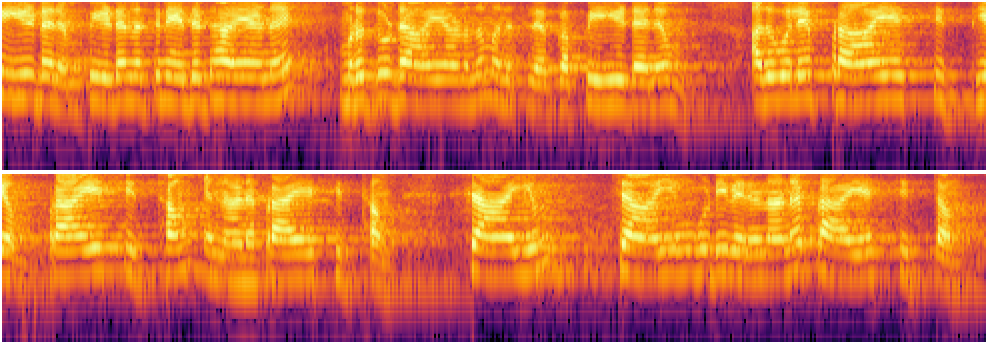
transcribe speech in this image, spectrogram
പീഡനം. പീഡനത്തിന് ഏത് ഡായാണ് മൃദു മനസ്സിലാക്കുക. പീഡനം. അതുപോലെ പ്രായശിദ്ധ്യം പ്രായശിദ്ധം എന്നാണ്. പ്രായശിദ്ധം ചായും ചായും കൂടി വരണാണ് പ്രായശിദ്ധം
